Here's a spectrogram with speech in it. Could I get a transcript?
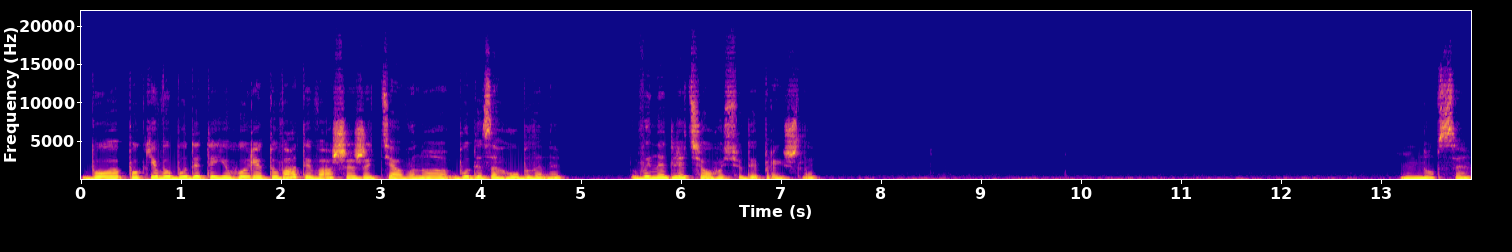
Бо поки ви будете його рятувати, ваше життя воно буде загублене. Ви не для цього сюди прийшли. Ну, все.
